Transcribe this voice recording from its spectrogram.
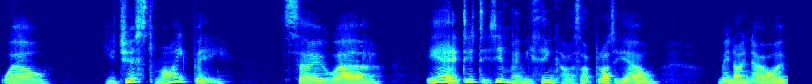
well, you just might be. So, uh, yeah, it did. It did make me think. I was like, bloody hell. I mean, I know I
